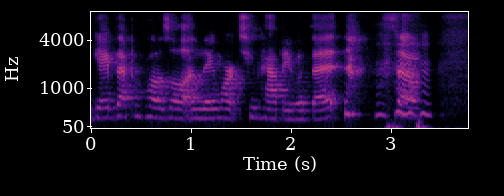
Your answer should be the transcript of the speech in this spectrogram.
gave that proposal, and they weren't too happy with it. so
